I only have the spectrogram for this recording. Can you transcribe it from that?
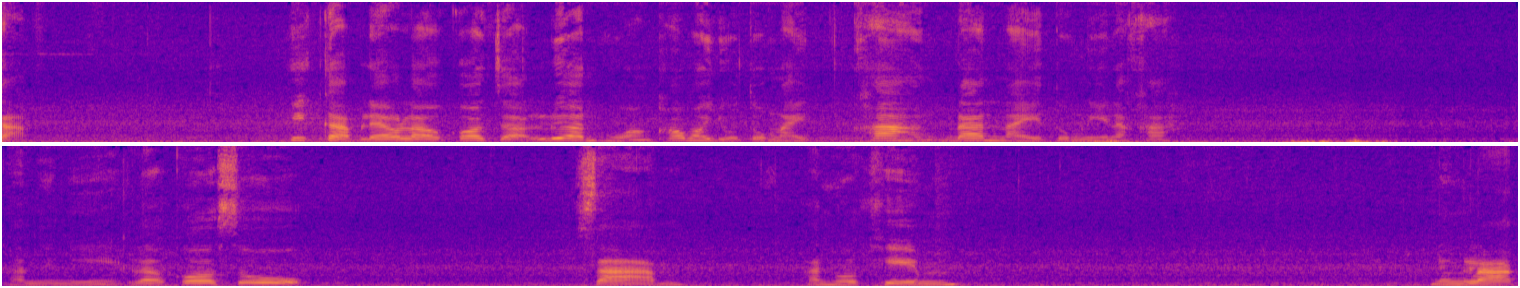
กลับพลิกกลับแล้วเราก็จะเลื่อนห่วงเข้ามาอยู่ตรงในข้างด้านในตรงนี้นะคะทำอย่างนี้แล้วก็โซ่สามพันหัวเข็มหนึ่งหลัก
